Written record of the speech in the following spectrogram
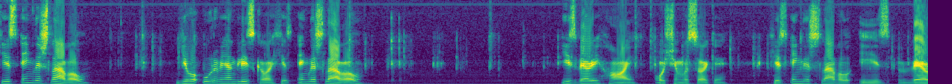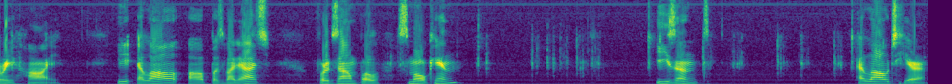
His English level. Его уровень английского. His English level is very high. Очень высокий. His English level is very high. И allow uh, позволять, for example, smoking isn't allowed here.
